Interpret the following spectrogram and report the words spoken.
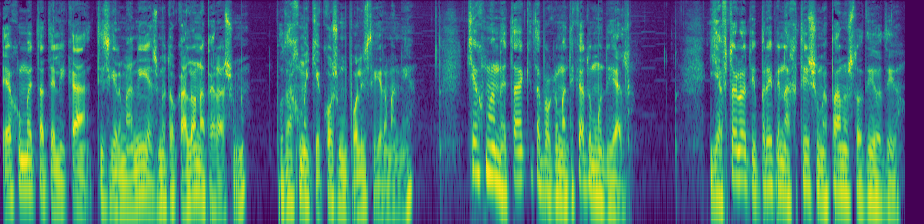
έχουμε τα τελικά της Γερμανίας με το καλό να περάσουμε, που θα έχουμε και κόσμο πολύ στη Γερμανία, και έχουμε μετά και τα προγραμματικά του Μουντιάλ. Γι' αυτό λέω ότι πρέπει να χτίσουμε πάνω στο 2-2.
